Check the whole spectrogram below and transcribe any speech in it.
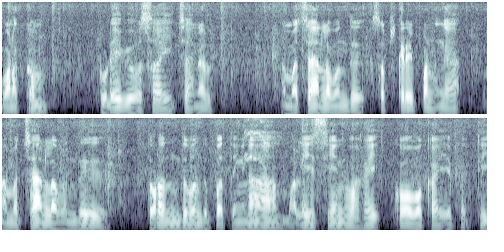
வணக்கம். டுடே விவசாயி சேனல் நம்ம சேனலை வந்து சப்ஸ்கிரைப் பண்ணுங்கள் நம்ம சேனலை வந்து தொடர்ந்து வந்து பார்த்திங்கன்னா மலேசியன் வகை கோவக்காயை பற்றி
